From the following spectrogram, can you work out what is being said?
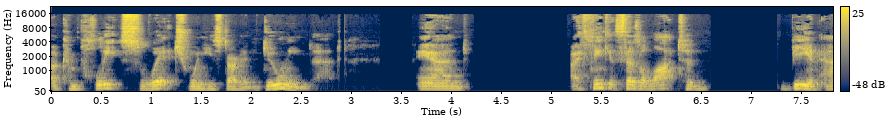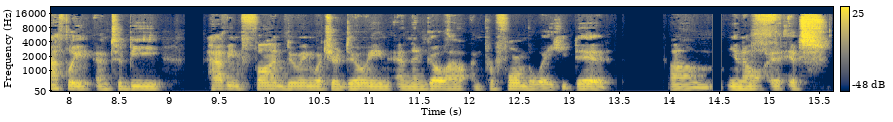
a, complete switch when he started doing that and i think it says a lot to be an athlete and to be having fun doing what you're doing and then go out and perform the way he did um, you know it, it's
